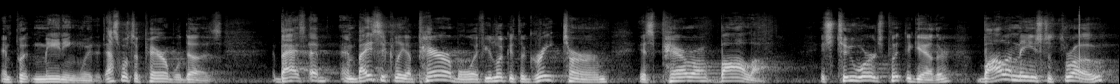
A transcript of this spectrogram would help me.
and put meaning with it. That's what a parable does. And basically, a parable, if you look at the Greek term, is parabola. It's two words put together. Bala means to throw,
